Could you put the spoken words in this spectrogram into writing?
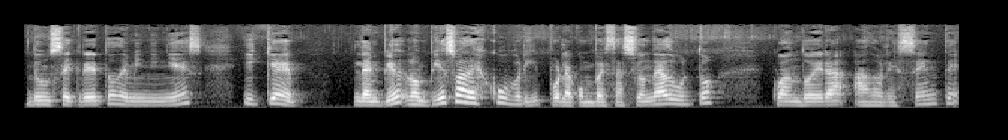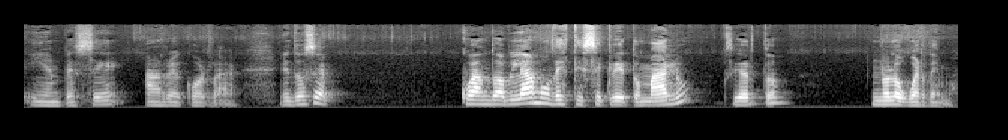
de un secreto de mi niñez y que lo empiezo a descubrir por la conversación de adulto cuando era adolescente y empecé a recordar. Entonces, cuando hablamos de este secreto malo, ¿cierto? No lo guardemos.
